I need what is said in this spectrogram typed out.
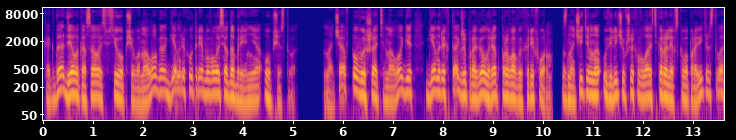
Когда дело касалось всеобщего налога, Генриху требовалось одобрение общества. Начав повышать налоги, Генрих также провел ряд правовых реформ, значительно увеличивших власть королевского правительства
